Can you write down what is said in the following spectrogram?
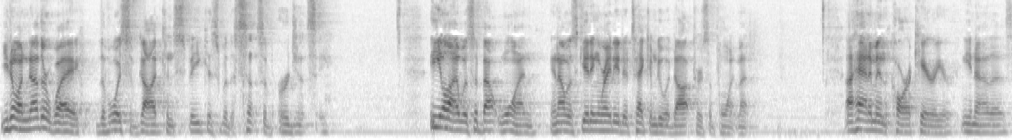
You know, another way the voice of God can speak is with a sense of urgency. Eli was about one, and I was getting ready to take him to a doctor's appointment. I had him in the car carrier, you know, those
